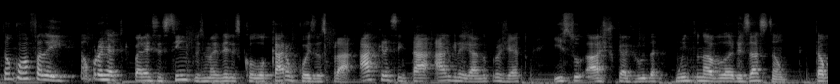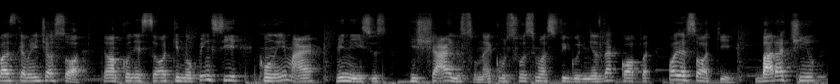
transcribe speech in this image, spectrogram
Então como eu falei, é um projeto que parece simples, mas eles colocaram coisas para acrescentar, agregar no projeto projeto, isso acho que ajuda muito na valorização. Então basicamente olha só, tem uma conexão aqui no OpenSea com Neymar, Vinícius, Richarlison, né, como se fossem umas figurinhas da Copa. Olha só aqui, baratinho,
